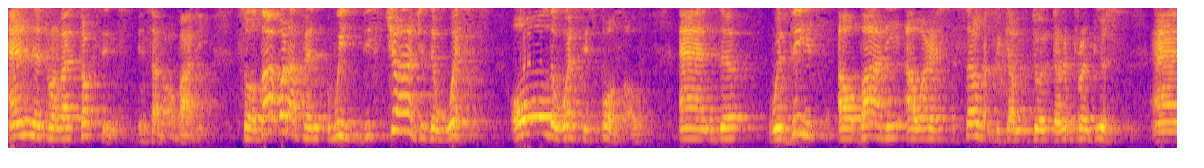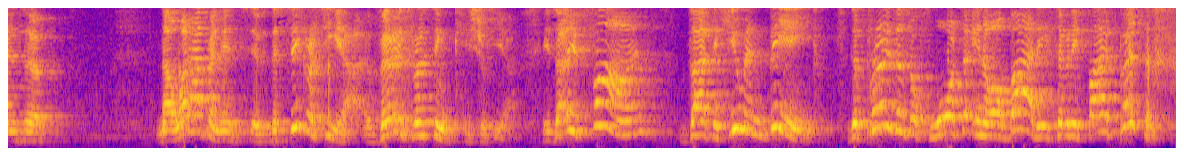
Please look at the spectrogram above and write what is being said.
and neutralize toxins inside our body. So that what happened, we discharge the waste, all the waste disposal, and uh, with this, our body, our cells become to reproduce. And uh, now, what happened is uh, the secret here, a very interesting issue here, is that you find that the human being, the presence of water in our body is 75%.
